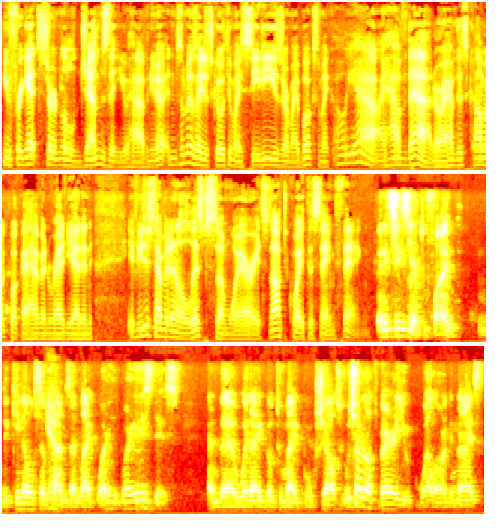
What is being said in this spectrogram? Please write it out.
you forget certain little gems that you have, and you and sometimes I just go through my CDs or my books. I'm like, oh yeah, I have that, or I have this comic book I haven't read yet, and if you just have it in a list somewhere, it's not quite the same thing. And it's easier to find. The Kindle, sometimes yeah. I'm like, where where is this? And uh, when I go to my bookshelves, which are not very well organized,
